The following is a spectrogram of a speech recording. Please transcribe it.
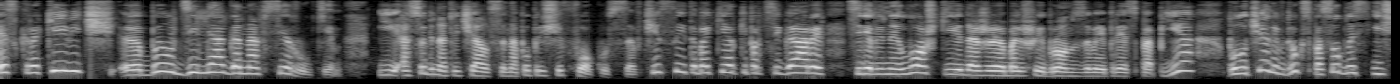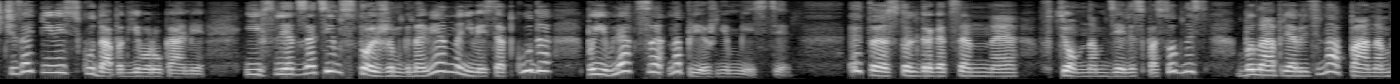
Эскракевич э, был деляга на все руки и особенно отличался на поприще фокусов. Часы, табакерки, портсигары, серебряные ложки и даже большие бронзовые пресс-папье получали вдруг способность исчезать не весь куда под его руками и вслед за тем столь же мгновенно, не весь откуда, появляться на прежнем месте. Эта столь драгоценная в темном деле способность была приобретена паном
